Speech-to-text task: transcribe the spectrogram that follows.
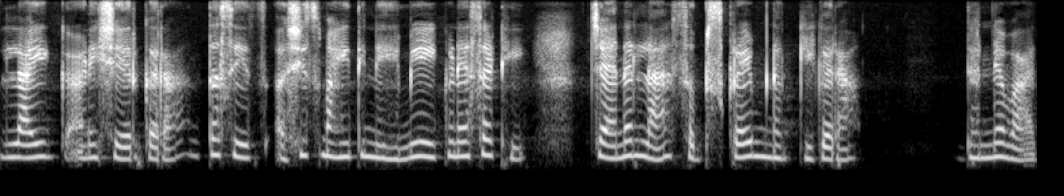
लाईक आणि शेअर करा. तसेच अशीच माहिती नेहमी ऐकण्यासाठी चॅनलला सबस्क्राईब नक्की करा. धन्यवाद.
